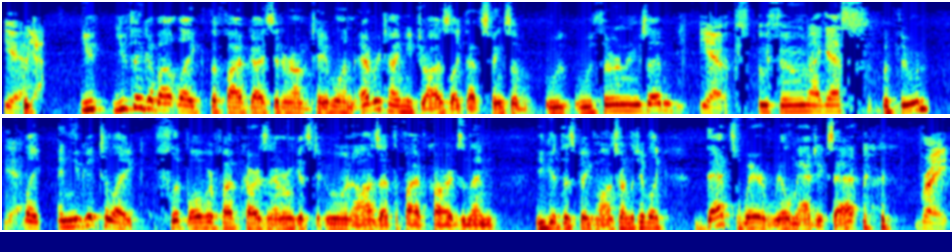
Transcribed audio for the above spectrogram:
Yeah. Yeah. You you think about like the five guys sitting around a table, and every time he draws like that Sphinx of U- Uthuun, you said Yeah, Uthuun, I guess. Uthuun, Yeah. like, and you get to like flip over five cards, and everyone gets to ooh and ahs at the five cards, and then you get this big monster on the table. Like that's where real magic's at. right.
